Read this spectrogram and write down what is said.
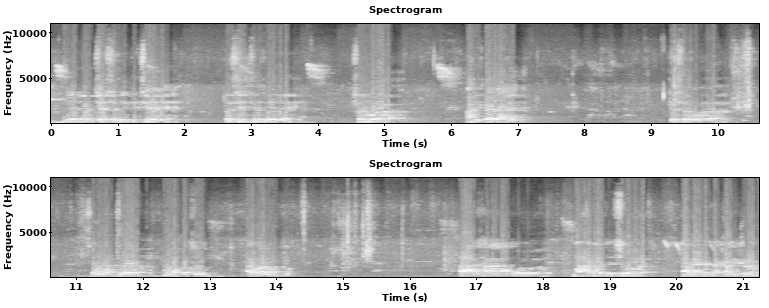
जे पंचायत समितीचे तसेच जे सर्व अधिकारी आहेत ते सर्व सर्वांचं मनापासून आभार मानतो. आज हा जो महाराजेश्वर अभयारण्याचा कार्यक्रम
